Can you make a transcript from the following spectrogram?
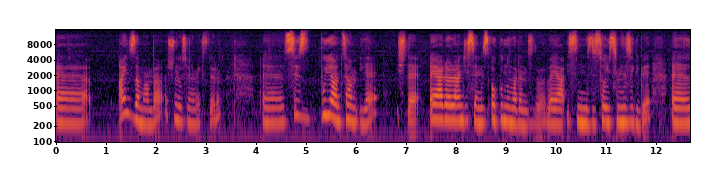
Ee, aynı zamanda şunu da söylemek istiyorum. Ee, siz bu yöntem ile işte eğer öğrenciyseniz okul numaranızı veya isminizi, soy isminizi gibi e,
